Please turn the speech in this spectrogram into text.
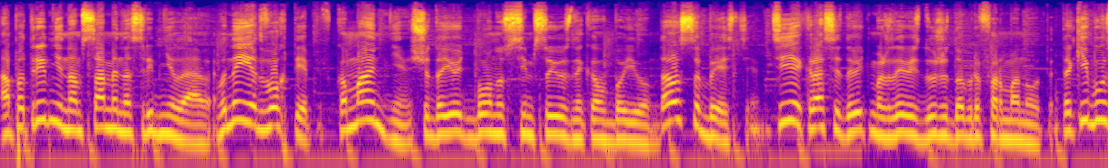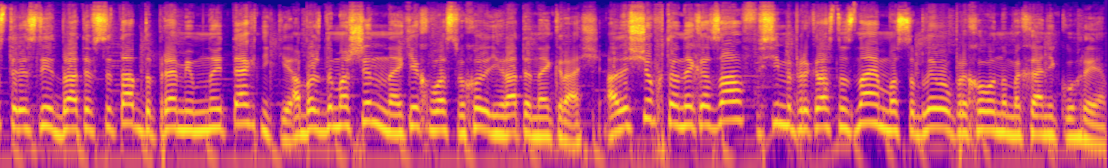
А потрібні нам саме на срібні леви. Вони є двох типів: командні, що дають бонус всім союзникам в бою, та особисті. Ці якраз і дають можливість дуже добре фарманути. Такі бустери слід брати в сетап до преміумної техніки або ж до машин, на яких у вас виходить грати найкраще. Але щоб хто не казав, всі ми прекрасно знаємо особливо приховану механіку гри.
